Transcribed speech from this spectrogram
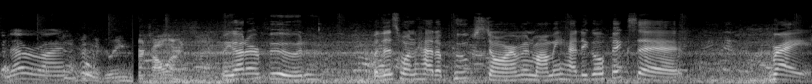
Never mind. Green tolerance. We got our food, but this one had a poop storm and mommy had to go fix it. Right.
